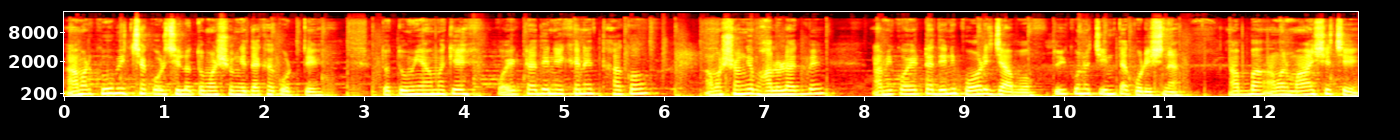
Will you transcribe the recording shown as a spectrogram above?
আমার খুব ইচ্ছা করছিল তোমার সঙ্গে দেখা করতে। তো তুমি আমাকে কয়েকটা দিন এখানে থাকো, আমার সঙ্গে ভালো লাগবে। আমি কয়েকটা দিনই পরই যাব, তুই কোনো চিন্তা করিস না। আব্বা, আমার মা এসেছে,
